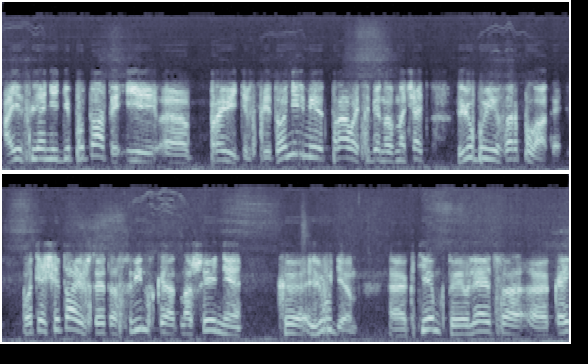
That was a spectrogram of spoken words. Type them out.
А если они депутаты и э, правительстве, то они имеют право себе назначать любые зарплаты. Вот я считаю, что это свинское отношение к людям, к тем, кто является э,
